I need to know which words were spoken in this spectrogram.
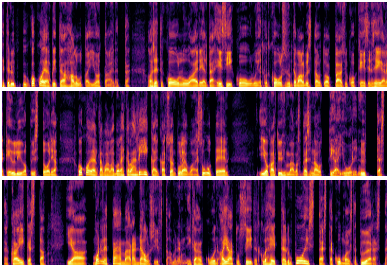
että nyt koko ajan pitää haluta jotain, että on se, että koulua edeltä esikoulu, jotka koulussa pitää valmistautua pääsykokeisiin, sen jälkeen yliopistoon ja koko ajan tavallaan me ollaan ehkä vähän liikaa katsotaan tulevaisuuteen joka on tyhmää, koska pitäisi nauttia juuri nyt tästä kaikesta. Ja monelle päämäärä downshiftaaminen, ikään kuin ajatus siitä, että kun mä heittäydyn pois tästä kummallisesta pyörästä,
